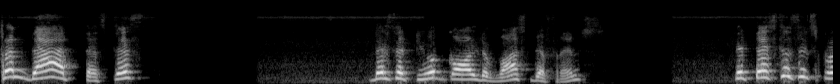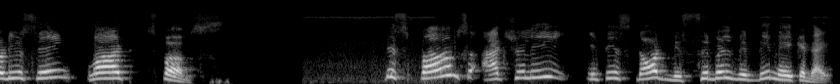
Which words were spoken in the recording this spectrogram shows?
From that testis, there is a tube called vas deferens the testis is producing what? Sperms. The sperms actually, it is not visible with the naked eye.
